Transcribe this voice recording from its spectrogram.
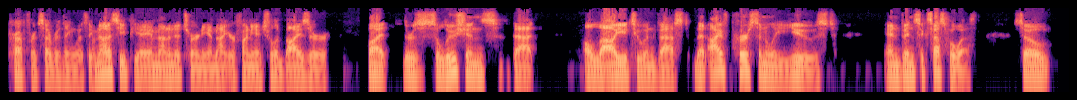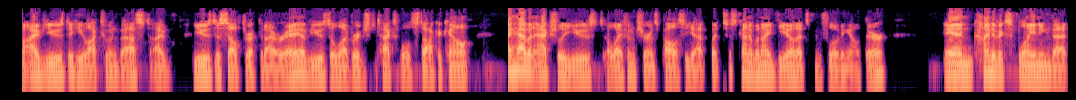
preference, everything with it. I'm not a CPA, I'm not an attorney, I'm not your financial advisor, but there's solutions that allow you to invest that I've personally used and been successful with. So I've used a HELOC to invest. I've used a self-directed IRA. I've used a leveraged taxable stock account. I haven't actually used a life insurance policy yet, but just kind of an idea that's been floating out there and kind of explaining that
